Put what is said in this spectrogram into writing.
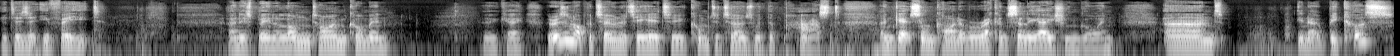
It is at your feet. And it's been a long time coming. Okay, there is an opportunity here to come to terms with the past and get some kind of a reconciliation going. And, you know, because,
